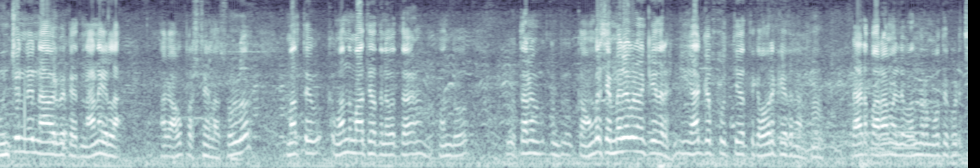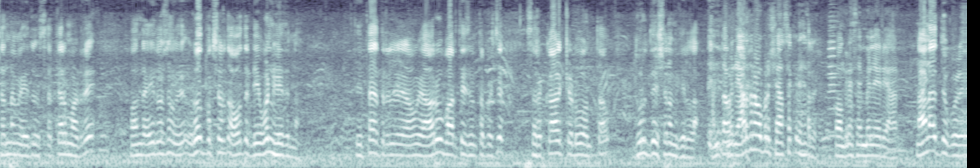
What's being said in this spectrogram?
ಮುಂಚಿನ ನಾವು ಇರಬೇಕಾಯ್ತು. ನಾನೇ ಇಲ್ಲ. ಆಗ ಅವು ಪ್ರಶ್ನೆ ಇಲ್ಲ. ಸುಳ್ಳು. ಮತ್ತು ಒಂದು ಮಾತು ಹೇಳ್ತಾನೆ ಇವತ್ತು ಒಂದು ತನ್ನ ಕಾಂಗ್ರೆಸ್ ಎಂ ಎಲ್ ಎಗಳು ಕೇಳಿದಾರೆ. ನೀವು ಯಾಕೆ ಗಪ್ ಕೂತಿ ಅಂತ ಅವರೇ ಕೇಳಿದ್ರೆ. ನಾನು ಬೇಡಪ್ಪ ಆರಾಮಲ್ಲಿ ಒಂದೂರ ಮೂವತ್ತು ಕೋಟಿ ಚೆನ್ನಾಗಿ ಐದು ಸರ್ಕಾರ ಮಾಡಿರಿ. ಒಂದು ಐದು ವರ್ಷ ವಿರೋಧ ಪಕ್ಷ ಇರುತ್ತೆ ಅವತ್ತು ಡೇ ಒನ್ ಹೇಳಿದ್ದೀನಿ ನಾನು ತಿತ್ತಾಯತ್ರಲ್ಲಿ ನಾವು ಯಾರೂ ಭಾರತೀಯ ಜನತಾ ಪಕ್ಷ ಸರ್ಕಾರ ಕೆಡುವಂಥ ದುರುದ್ದೇಶ ನಮಗಿಲ್ಲ. ಅಂತವ್ರು ಯಾರ್ದಾರ ಒಬ್ರು ಶಾಸಕರು ಹೇಳಿ ಕಾಂಗ್ರೆಸ್ ಎಂ ಎಲ್ ಎ ಯಾರು? ನಾನು ತಿಳ್ಕೊಳ್ಳಿ.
